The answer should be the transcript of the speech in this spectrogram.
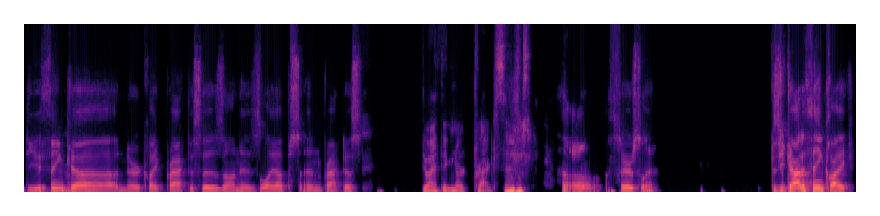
do you think Mm-hmm. uh Nurk like practices on his layups in practice? Do I think Nurk practices? Oh, seriously. Because you got to think like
